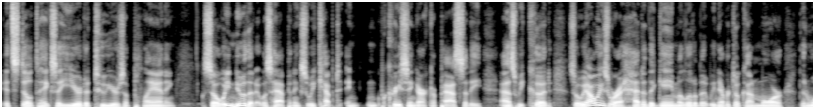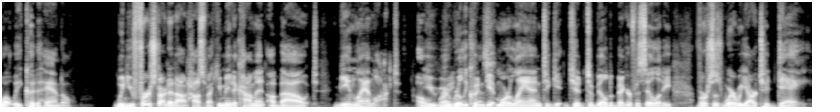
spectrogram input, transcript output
it still takes a year to two years of planning. So we knew that it was happening, so we kept in- increasing our capacity as we could. So we always were ahead of the game a little bit. We never took on more than what we could handle. When you first started out Hausbeck, you made a comment about being landlocked. Oh, you, right. you really couldn't Yes. get more land to get to, to build a bigger facility versus where we are today.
